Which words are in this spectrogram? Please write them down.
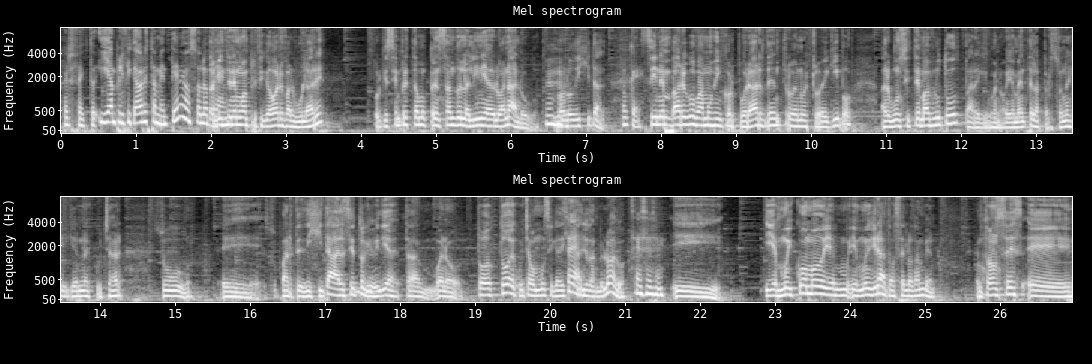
Perfecto. ¿Y amplificadores también tienes o solo También tenemos amplificadores valvulares, porque siempre estamos pensando en la línea de lo análogo, no lo digital. Ok. Sin embargo, vamos a incorporar dentro de nuestro equipo algún sistema Bluetooth para que, bueno, obviamente las personas que quieran escuchar su, eh, su parte digital, ¿cierto? Que hoy día está, bueno, todos, todos escuchamos música digital, Sí. yo también lo hago. Sí, sí, sí. Y, y es muy cómodo y es, muy- y es muy grato hacerlo también. Entonces, eh,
